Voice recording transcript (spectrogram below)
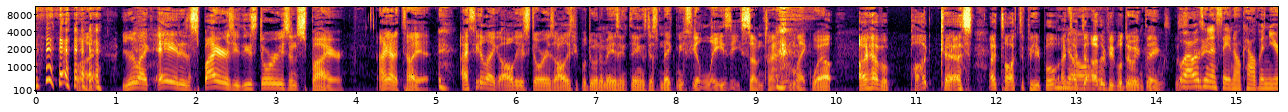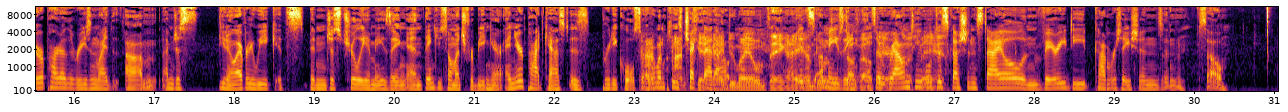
but you're like, hey, it inspires you. These stories inspire. I got to tell you, I feel like all these stories, all these people doing amazing things, just make me feel lazy sometimes. I'm like, well, I have a podcast. I talk to people. I talk to other people doing things. This Well, I was going to say, no, Calvin, you're a part of the reason why um, I'm just, you know, every week it's been just truly amazing. And thank you so much for being here. And your podcast is pretty cool. So, everyone, I'm- please I'm check kidding. that out. I do my own thing. I am it's doing amazing. Stuff out It's a roundtable discussion style and very deep conversations. And so,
